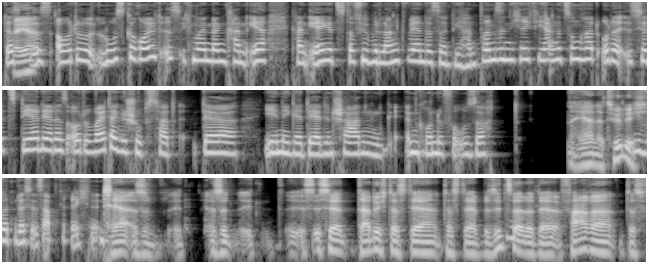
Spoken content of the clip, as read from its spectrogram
Dass Naja. das Auto losgerollt ist, ich meine, dann kann er, kann er jetzt dafür belangt werden, dass er die Handbremse nicht richtig angezogen hat, oder ist jetzt der, der das Auto weitergeschubst hat, derjenige, der den Schaden im Grunde verursacht? Naja, Wie natürlich. wird denn das jetzt abgerechnet? Ja, also, äh, also äh, es ist ja dadurch, dass der, dass der Besitzer oder der Fahrer des,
